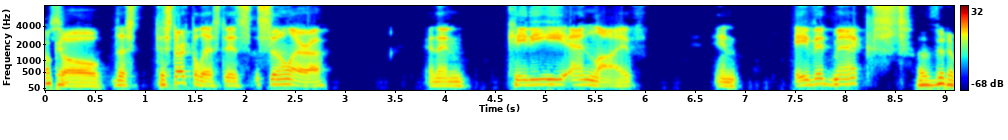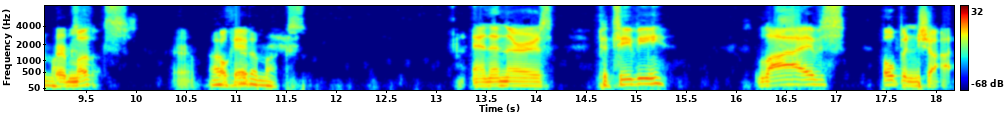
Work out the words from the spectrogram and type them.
Okay. So this to start the list is Cinelerra, and then Kdenlive, and Avid Mix A or Mux. Or, okay. Vitamux. And then there's PiTiVi, Lives, Open Shot.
